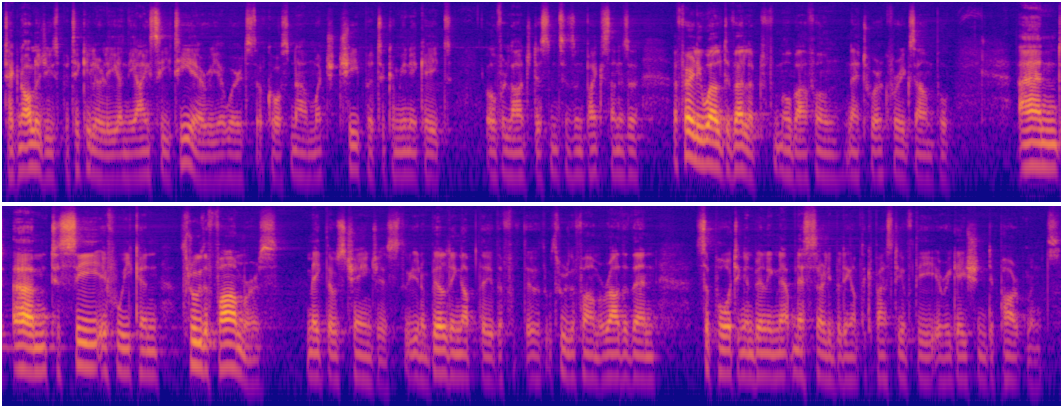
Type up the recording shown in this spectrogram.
technologies, particularly in the ICT area, where it's, of course, now much cheaper to communicate over large distances, and Pakistan has a, a fairly well developed mobile phone network, for example. And um, to see if we can, through the farmers, make those changes, you know, building up the, the, the, through the farmer rather than supporting and building up, necessarily building up the capacity of the irrigation departments.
